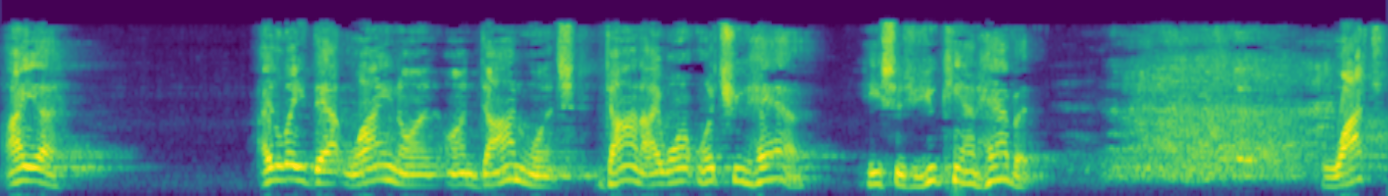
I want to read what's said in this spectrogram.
I uh, I laid that line on, on Don once. Don, I want what you have. He says, you can't have it. what?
